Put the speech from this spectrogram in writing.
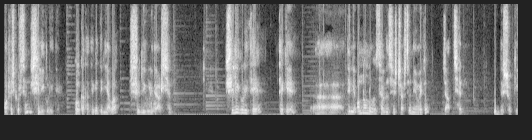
অফিস করছেন শিলিগুড়িতে। কলকাতা থেকে তিনি আবার শিলিগুড়িতে আসছেন। শিলিগুড়িতে থেকে তিনি অন্যান্য সেভেন সিস্টার্সে নিয়মিত যাচ্ছেন। উদ্দেশ্য কি?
